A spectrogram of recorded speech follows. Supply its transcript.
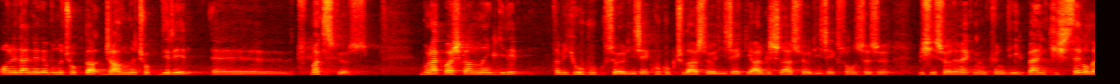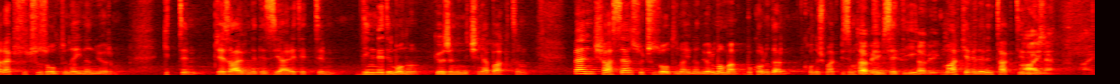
O nedenle de bunu çok da canlı, çok diri e, tutmak istiyoruz. Burak Başkan'la ilgili tabii ki hukuk söyleyecek, hukukçular söyleyecek, yargıçlar söyleyecek son sözü. Bir şey söylemek mümkün değil. Ben kişisel olarak suçsuz olduğuna inanıyorum. Gittim, cezaevinde de ziyaret ettim, dinledim onu, gözünün içine baktım. Ben şahsen suçsuz olduğuna inanıyorum ama bu konuda konuşmak bizim Tabii haddimize ki, değil, tabii ki. mahkemelerin takdiridir. Aynen. Aynen.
